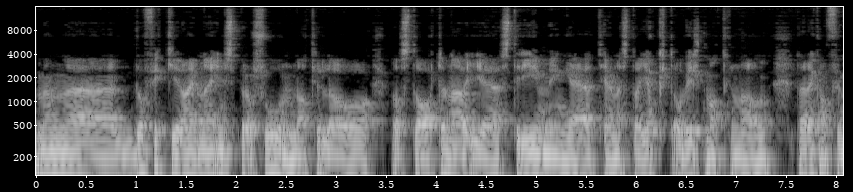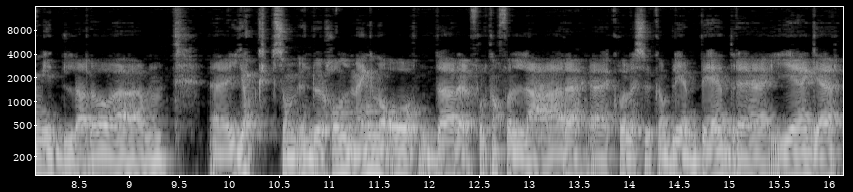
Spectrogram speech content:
Men uh, da fikk jeg da inspirasjonen da, til å, å starte denne streamingtjenesten Jakt- og viltmatkanalen, der jeg kan formidle da, uh, jakt som underholdning, og der folk kan få lære uh, hvordan du kan bli en bedre jeger.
